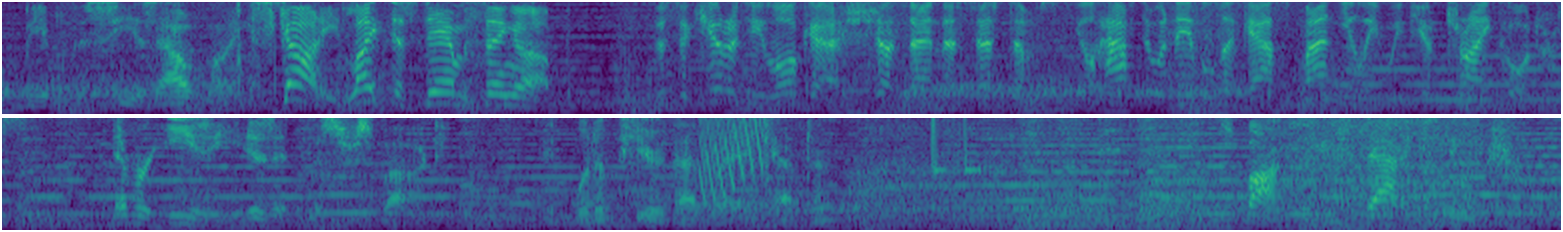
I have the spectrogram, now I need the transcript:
We'll be able to see his outline. Scotty, light this damn thing up! The security locker has shut down the systems. You'll have to enable the gas manually with your tricorders. Never easy, is it, Mr. Spock? it would appear that way, Captain. Spock, use that extinguisher.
